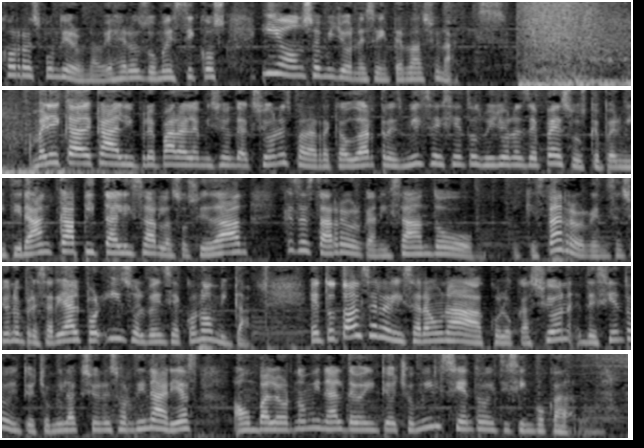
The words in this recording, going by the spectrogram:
correspondieron a viajeros domésticos y 11 millones a internacionales. América de Cali prepara la emisión de acciones para recaudar 3.600 millones de pesos que permitirán capitalizar la sociedad que se está reorganizando y que está en reorganización empresarial por insolvencia económica. En total se realizará una colocación de 128 mil acciones ordinarias a un valor nominal de 28.125 cada una.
